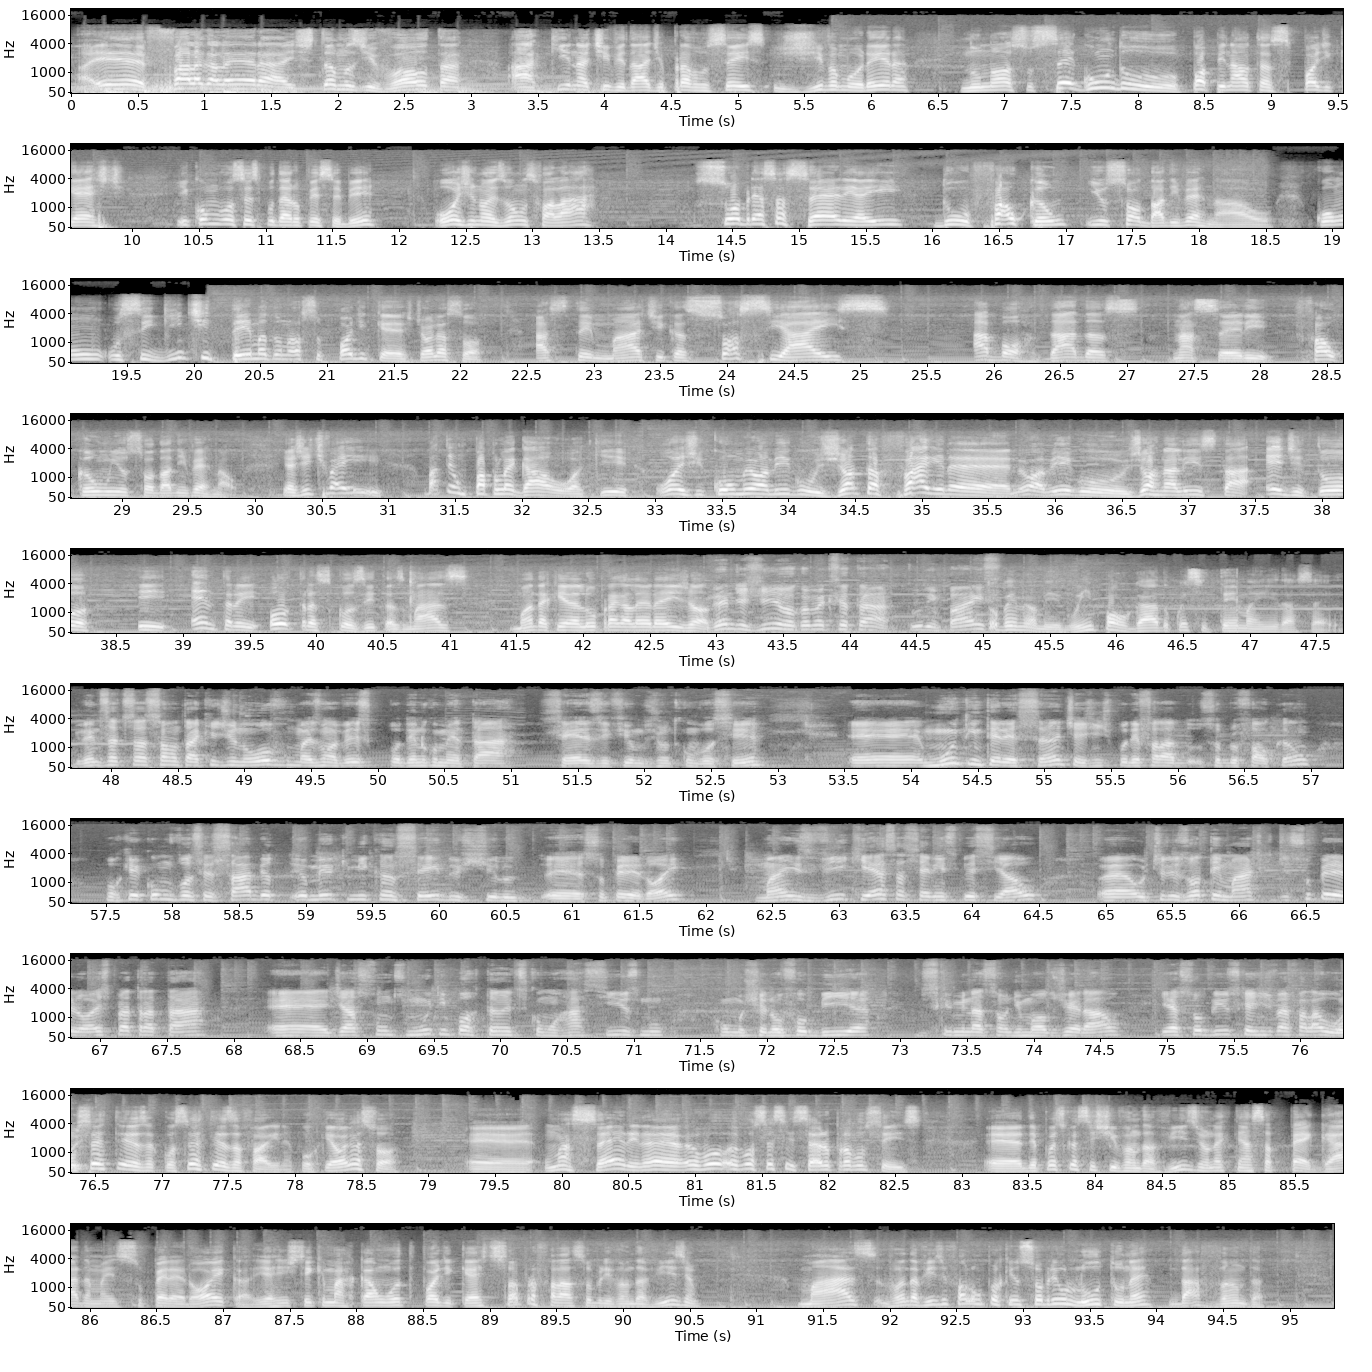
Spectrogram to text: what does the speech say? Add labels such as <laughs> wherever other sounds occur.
Aê, fala galera, estamos de volta aqui na atividade para vocês, Giva Moreira, no nosso segundo Pop Nautas Podcast. E como vocês puderam perceber, hoje nós vamos falar sobre essa série aí do Falcão e o Soldado Invernal, com o seguinte tema do nosso podcast, olha só, as temáticas sociais abordadas na série Falcão e o Soldado Invernal. E a gente vai bater um papo legal aqui hoje com o meu amigo J. Fagner, meu amigo jornalista, editor e entre outras cositas mais. Manda aquele alô pra galera aí, Jota. Grande Giva, como é que você tá? Tudo em paz? Tô bem, meu amigo. Empolgado com esse tema aí da série. Grande satisfação estar aqui de novo, mais uma vez podendo comentar séries e filmes junto com você. É muito interessante a gente poder falar sobre o Falcão, porque, como você sabe, eu, eu meio que me cansei do estilo é, super-herói, mas vi que essa série em especial é, utilizou a temática de super-heróis para tratar é, de assuntos muito importantes como racismo, como xenofobia, discriminação de modo geral, e é sobre isso que a gente vai falar hoje. Com certeza, com certeza, Fagner, porque olha só, é uma série, né? Eu vou, eu vou ser sincero para vocês. É, depois que eu assisti WandaVision, né, que tem essa pegada mais super-heróica, e a gente tem que marcar um outro podcast só para falar sobre WandaVision, mas WandaVision falou um pouquinho sobre o luto, né, da Wanda.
